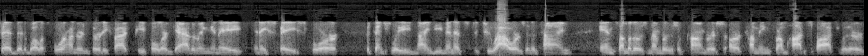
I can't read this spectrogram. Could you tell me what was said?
said that well, if 435 people are gathering in a in a space for potentially 90 minutes to two hours at a time, and some of those members of Congress are coming from hot spots where there are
